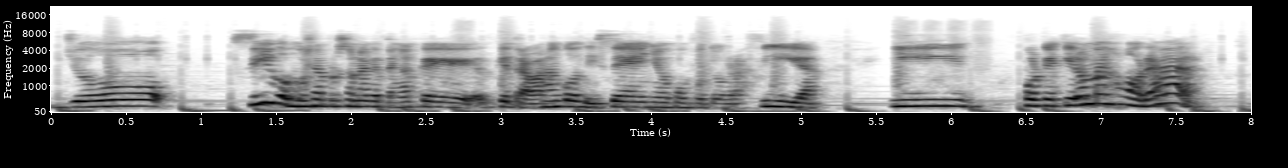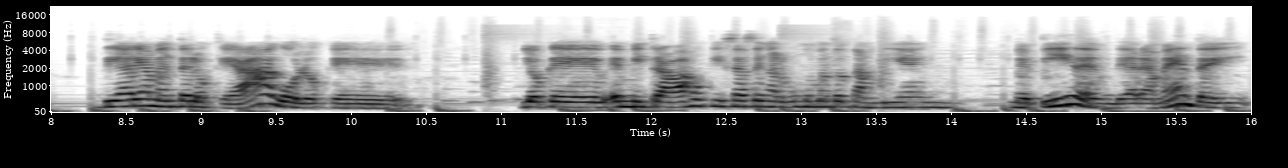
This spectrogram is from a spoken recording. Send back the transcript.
yo sigo muchas personas que tengan que, que trabajan con diseño, con fotografía, y porque quiero mejorar diariamente lo que hago, lo que, lo que en mi trabajo quizás en algún momento también me piden diariamente. Y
